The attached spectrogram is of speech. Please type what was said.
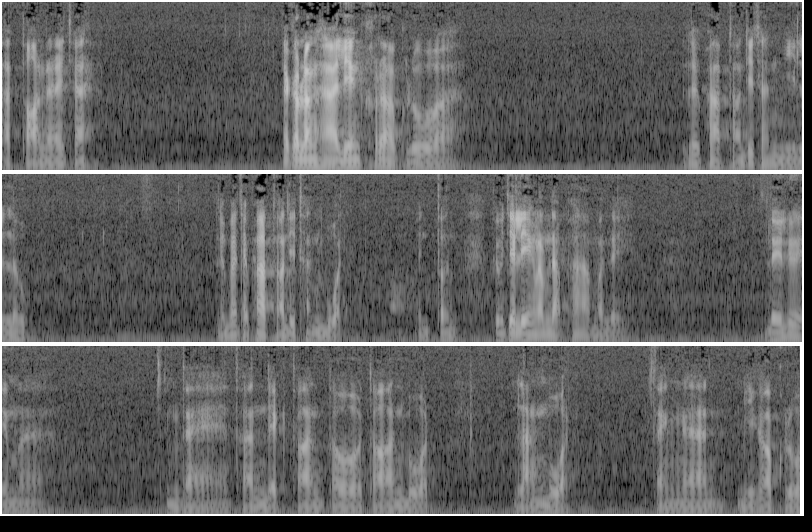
ตัดตอนอะไรจ๊ะแล้วกำลังหาเลี้ยงครอบครัว หรือภาพตอนที่ท่านมีลูก รือแม้แต่ภาพตอนที่ท่านบวชเป็นต้น คือมันจะเรียงลำดับภาพมาเลย เรื่อยๆมาตั้งแต่ตอนเด็กตอนโตตอนบวชหลังบวชแต่งงานมีครอบครัว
